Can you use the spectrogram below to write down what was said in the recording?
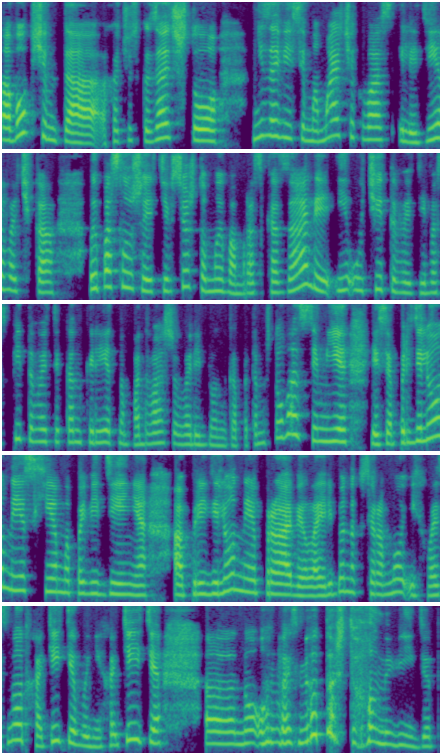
А в общем-то, хочу сказать, что независимо, мальчик вас или девочка, вы послушаете все, что мы вам рассказали, и учитывайте, воспитывайте конкретно под вашего ребенка, потому что у вас в семье есть определенные схемы поведения, определенные правила, и ребенок все равно их возьмет, хотите вы, не хотите, э, но он возьмет то, что он видит.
